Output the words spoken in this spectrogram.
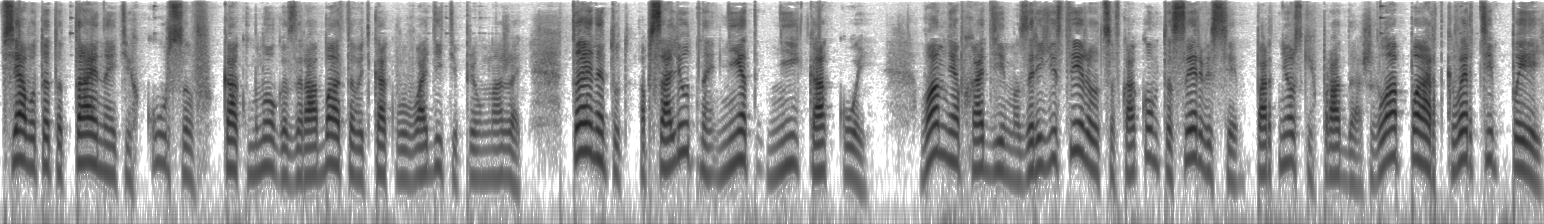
вся вот эта тайна этих курсов, как много зарабатывать, как выводить и приумножать. Тайны тут абсолютно нет никакой. Вам необходимо зарегистрироваться в каком-то сервисе партнерских продаж. Глопард, QWERTYPay,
